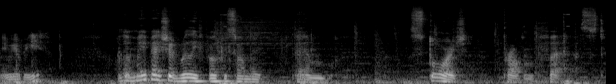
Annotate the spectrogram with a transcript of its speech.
Maybe over here. Although maybe I should really focus on the um, storage problem first.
